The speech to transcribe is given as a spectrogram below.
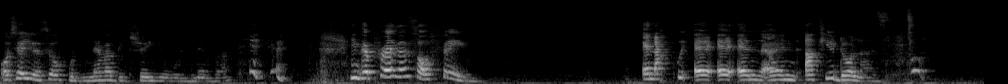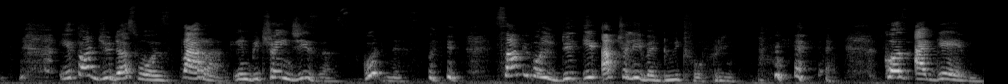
or tell yourself would never betray you would never. In the presence of fame and a, a- a- eh, eh, and, and a few dollars. You thought judas was thorough in betraying jesus? Goodness. Some people do actually even do it for free. Because again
